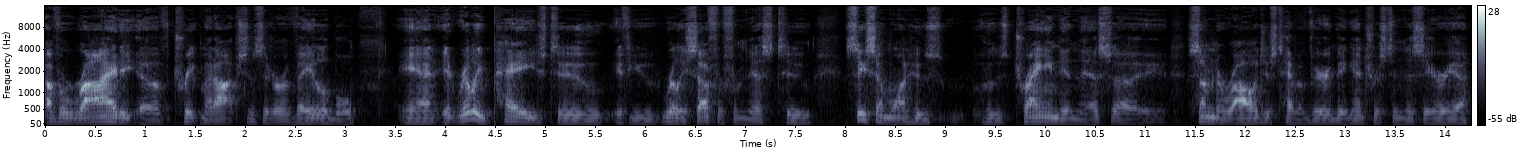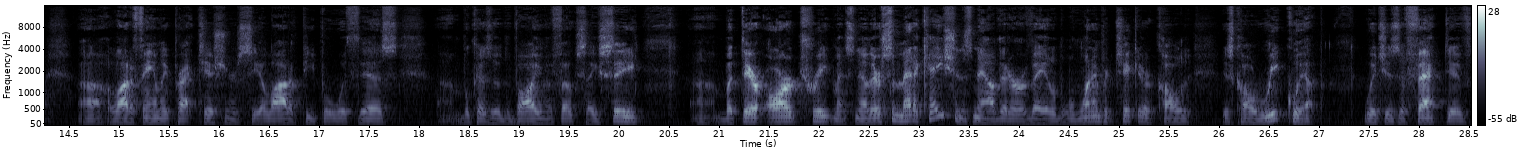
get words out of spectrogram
a variety of treatment options that are available. And it really pays to, if you really suffer from this, to see someone who's who's trained in this. Uh, some neurologists have a very big interest in this area. Uh, a lot of family practitioners see a lot of people with this uh, because of the volume of folks they see. Uh, but there are treatments now. There are some medications now that are available. One in particular called is called Requip, which is effective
